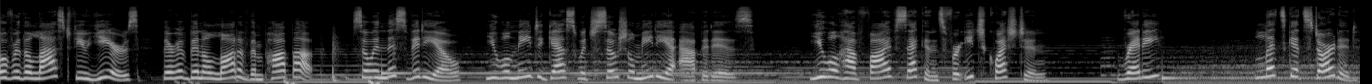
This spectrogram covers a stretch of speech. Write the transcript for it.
Over the last few years, there have been a lot of them pop up. So in this video, you will need to guess which social media app it is. You will have 5 seconds for each question. Ready? Let's get started.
